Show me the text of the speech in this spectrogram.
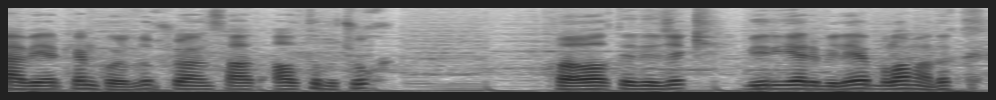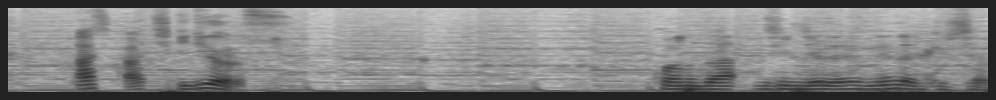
Bayağı bir erken koyulduk. Şu an saat 6.30. Kahvaltı edecek bir yer bile bulamadık. Aç aç gidiyoruz. Konuda düşünceleri neler Kürşat?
